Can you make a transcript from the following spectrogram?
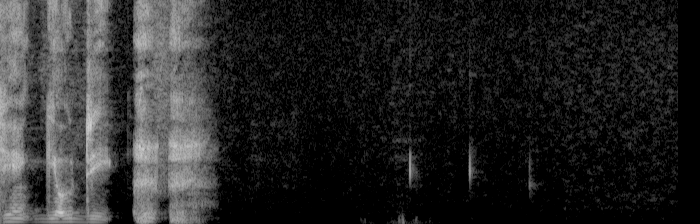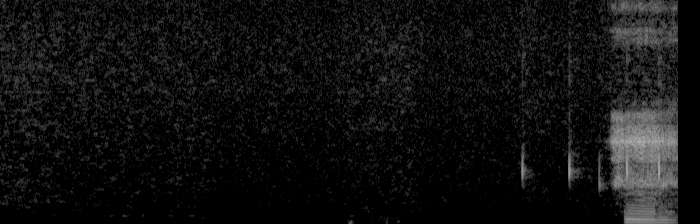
can't go deep. Mm,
